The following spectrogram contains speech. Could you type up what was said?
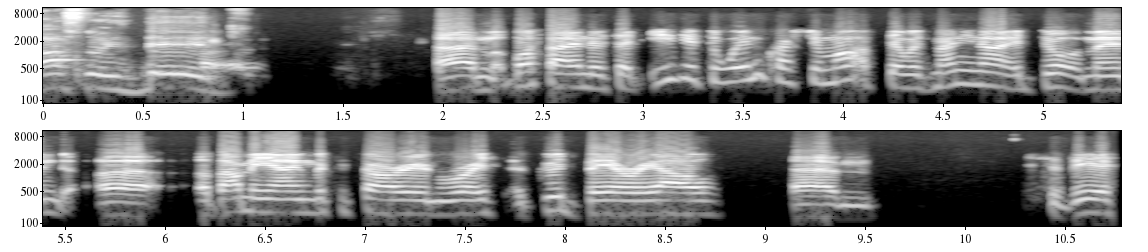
Arsenal is dead. Um, Boss Endo said, easier to win, question mark. There was Man United, Dortmund, uh, Aubameyang, Mkhitaryan, Reus, a good Villarreal, um, Sevilla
